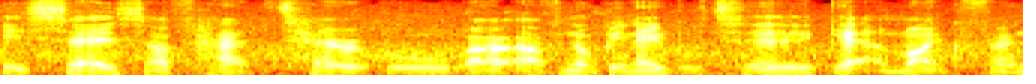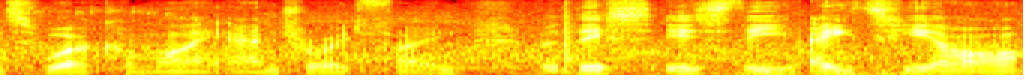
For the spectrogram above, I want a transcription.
It says I've had terrible, I've not been able to get a microphone to work on my Android phone, but this is the ATR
